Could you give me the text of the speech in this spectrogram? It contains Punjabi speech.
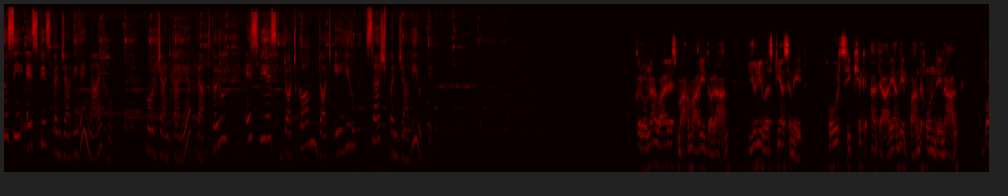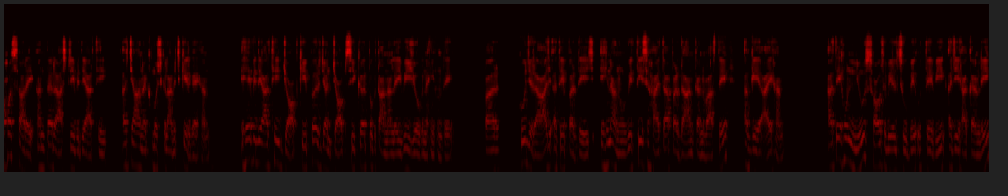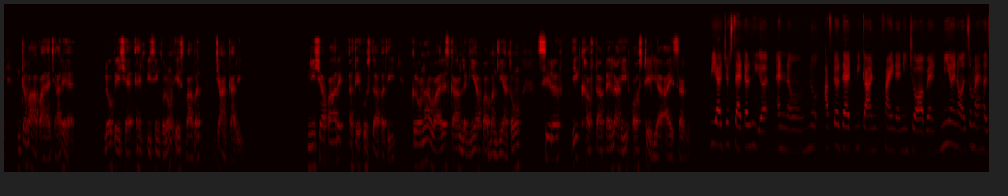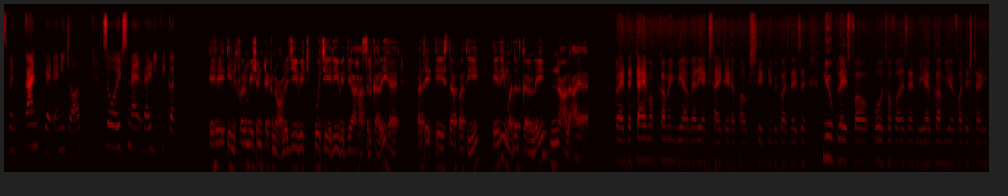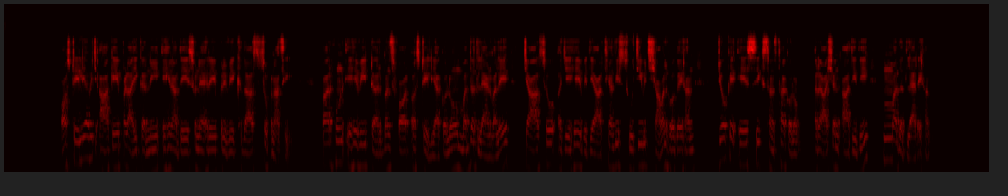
ਤੁਸੀਂ SBS ਪੰਜਾਬੀ ਦੇ ਨਾਲ ਹੋ। ਹੋਰ ਜਾਣਕਾਰੀਆਂ ਪ੍ਰਾਪਤ ਕਰੋ svs.com.au/punjabi ਉਤੇ। ਕੋਰੋਨਾ ਵਾਇਰਸ ਮਹਾਮਾਰੀ ਦੌਰਾਨ ਯੂਨੀਵਰਸਿਟੀਆਂ ਸਮੇਤ ਹੋਰ ਸਿੱਖਿਅਕ ਅਦਾਰਿਆਂ ਦੇ ਬੰਦ ਹੋਣ ਦੇ ਨਾਲ ਬਹੁਤ ਸਾਰੇ ਅੰਤਰਰਾਸ਼ਟਰੀ ਵਿਦਿਆਰਥੀ ਅਚਾਨਕ ਮੁਸ਼ਕਲਾਂ ਵਿੱਚ ਘਿਰ ਗਏ ਹਨ। ਇਹ ਵਿਦਿਆਰਥੀ ਜੌਬ ਕੀਪਰ ਜਾਂ ਜੌਬ ਸੀਕਰ ਭੁਗਤਾਨਾਂ ਲਈ ਵੀ ਯੋਗ ਨਹੀਂ ਹੁੰਦੇ। ਪਰ ਕੁਝ ਰਾਜ ਅਤੇ ਪ੍ਰਦੇਸ਼ ਇਹਨਾਂ ਨੂੰ ਵਿੱਤੀ ਸਹਾਇਤਾ ਪ੍ਰਦਾਨ ਕਰਨ ਵਾਸਤੇ ਅੱਗੇ ਆਏ ਹਨ ਅਤੇ ਹੁਣ ਨਿਊ ਸਾਊਥ ਵੇਲ ਸੂਬੇ ਉੱਤੇ ਵੀ ਅਜਿਹਾ ਕਰਨ ਲਈ ਦਬਾਅ ਪਾਇਆ ਜਾ ਰਿਹਾ ਹੈ। ਲੋ ਪੇਸ਼ ਹੈ ਐਮਪੀ ਸਿੰਘ ਕੋਲੋਂ ਇਸ ਬਾਬਤ ਜਾਣਕਾਰੀ। ਨੀਸ਼ਾ ਪਾਰਕ ਅਤੇ ਉਸ ਦਾ ਪਤੀ ਕਰੋਨਾ ਵਾਇਰਸ ਕਾਰਨ ਲੱਗੀਆਂ ਪਾਬੰਦੀਆਂ ਤੋਂ ਸਿਰਫ ਇੱਕ ਹਫ਼ਤਾ ਪਹਿਲਾਂ ਹੀ ਆਸਟ੍ਰੇਲੀਆ ਆਏ ਸਨ। We are just settled here and uh, no after that we can't find any job and me and also my husband can't get any job so it's very difficult ਇਹ ਇਨਫੋਰਮੇਸ਼ਨ ਟੈਕਨੋਲੋਜੀ ਵਿੱਚ ਉਚੇਰੀ ਵਿੱਦਿਆ ਹਾਸਲ ਕਰ ਰਹੀ ਹੈ ਅਤੇ ਇਸ ਦਾ ਪਤੀ ਇਹਦੀ ਮਦਦ ਕਰਨ ਲਈ ਨਾਲ ਆਇਆ ਹੈ At the time of coming, we are very excited about Sydney because there is a new place for both of us, and we have come here for the study. Australia ਵਿੱਚ ਆ ਕੇ ਪੜ੍ਹਾਈ ਕਰਨੀ ਇਹਨਾਂ ਦੇ ਸੁਨਹਿਰੇ ਭਵਿੱਖ ਦਾ ਸੁਪਨਾ ਸੀ। ਪਰ ਹੁਣ ਇਹ ਵੀ ਟਰਬਨਸ ਫਾਰ ਆਸਟ੍ਰੇਲੀਆ ਕੋਲੋਂ ਮਦਦ ਲੈਣ ਵਾਲੇ 400 ਅਜਿਹੇ ਵਿਦਿਆਰਥੀਆਂ ਦੀ ਸੂਚੀ ਵਿੱਚ ਸ਼ਾਮਲ ਹੋ ਗਏ ਹਨ, ਜੋ ਕਿ ਇਸ ਸਿੱਖ ਸੰਸਥਾ ਕੋਲੋਂ ਰਾਸ਼ਨ ਆਦਿ ਦੀ ਮਦਦ ਲੈ ਰਹੇ ਹਨ।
